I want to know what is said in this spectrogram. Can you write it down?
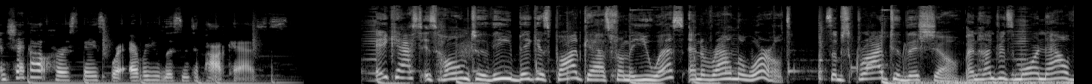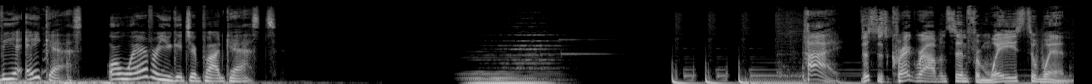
And check out Her Space wherever you listen to podcasts. ACAST is home to the biggest podcasts from the U.S. and around the world. Subscribe to this show and hundreds more now via ACAST or wherever you get your podcasts. Hi, this is Craig Robinson from Ways to Win,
